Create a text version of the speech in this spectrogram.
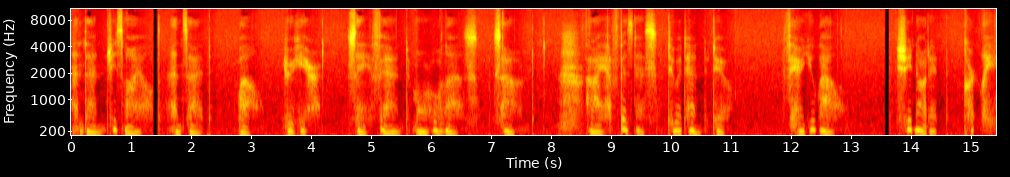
And then she smiled and said, Well, you're here, safe and more or less sound. I have business to attend to. Fare you well. She nodded curtly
